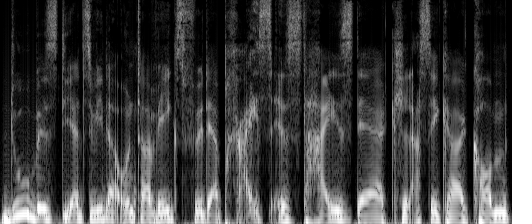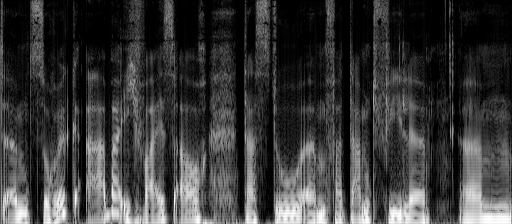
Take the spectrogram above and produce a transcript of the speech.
du bist jetzt wieder unterwegs für der Preis ist heiß. Der Klassiker kommt ähm, zurück. Aber ich weiß auch, dass du ähm, verdammt viele ähm,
